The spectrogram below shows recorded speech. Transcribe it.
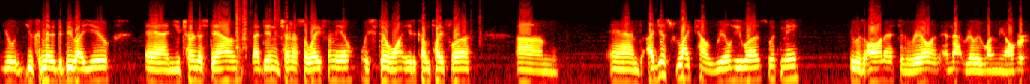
you you committed to BYU, and you turned us down. That didn't turn us away from you. We still want you to come play for us." Um, and I just liked how real he was with me. He was honest and real, and, and that really won me over.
